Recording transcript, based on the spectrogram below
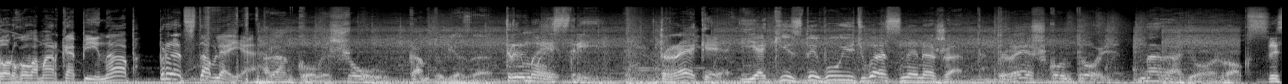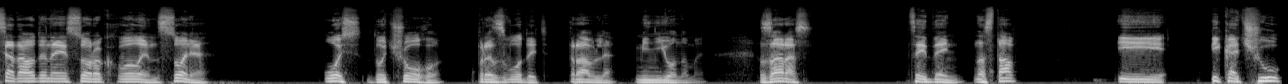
Торгова марка Пінап представляє Ранкове шоу «Come Together». Тримає стрій. Треки, які здивують вас не на жарт. Треш-контроль на Радіо Рокс. 10 година і 40 хвилин. Соня. Ось до чого призводить травля міньйонами. Зараз цей день настав, і Пікачу,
